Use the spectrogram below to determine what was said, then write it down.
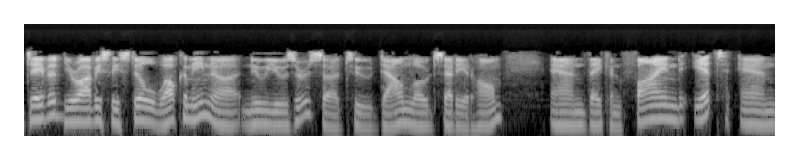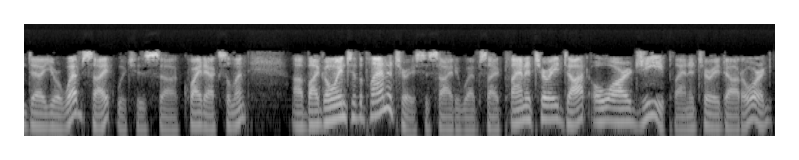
David, you're obviously still welcoming uh, new users uh, to download SETI at home, and they can find it and uh, your website, which is uh, quite excellent, uh, by going to the Planetary Society website, planetary.org, planetary.org.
